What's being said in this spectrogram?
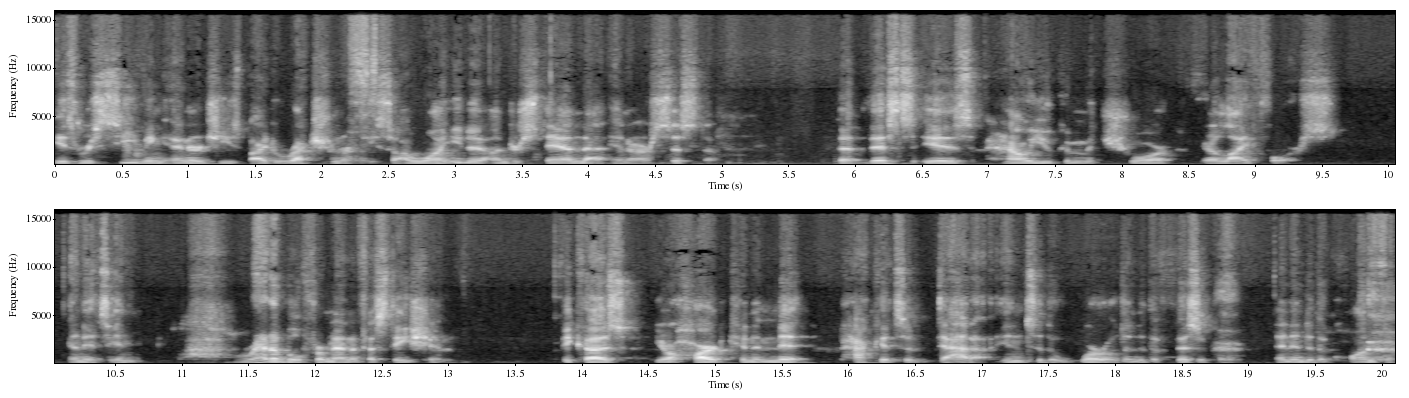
is receiving energies bidirectionally. So I want you to understand that in our system, that this is how you can mature your life force. And it's incredible for manifestation because your heart can emit packets of data into the world, into the physical, and into the quantum.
